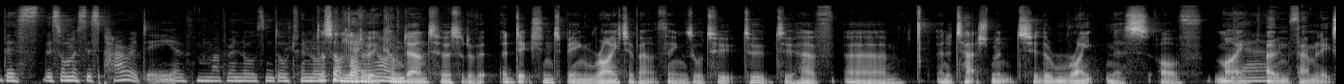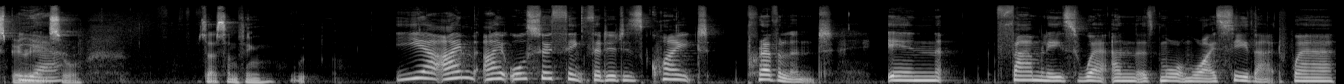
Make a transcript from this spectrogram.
this this almost this parody of mother-in-laws and daughter-in-laws. Doesn't a lot of it getting come down to a sort of addiction to being right about things, or to to to have um, an attachment to the rightness of my Yeah. own family experience, Yeah. or is that something? Yeah, I'm. I also think that it is quite prevalent in families where, and there's more and more I see that where,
